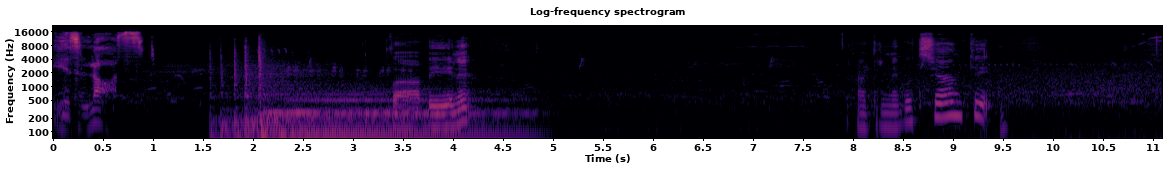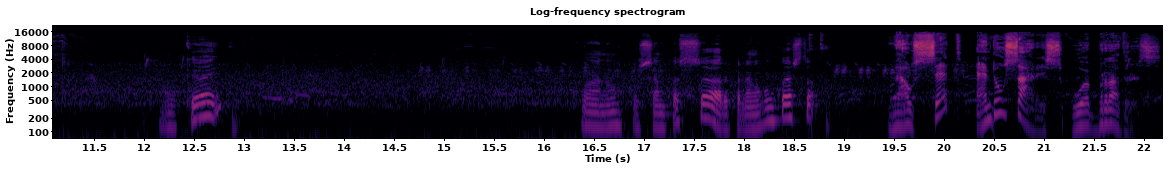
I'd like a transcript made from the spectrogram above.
is lost. Va bene. Altri negozianti. Ok. Qua non possiamo passare, parliamo con questo. Now Set and Osiris were brothers,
